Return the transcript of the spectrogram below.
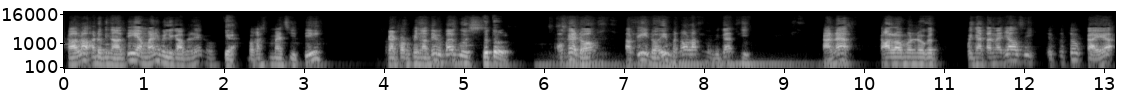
kalau ada penalti yang main Billy Caballero. Iya. Bekas pemain City, rekor penalti lebih bagus. Betul. Oke dong, tapi Doi menolak untuk diganti. Karena kalau menurut pernyataan Chelsea itu tuh kayak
